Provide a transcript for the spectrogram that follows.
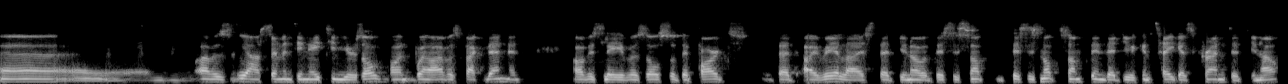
uh, I was yeah 17, 18 years old when, when I was back then, and obviously it was also the part that I realized that you know this is not this is not something that you can take as granted. You know,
